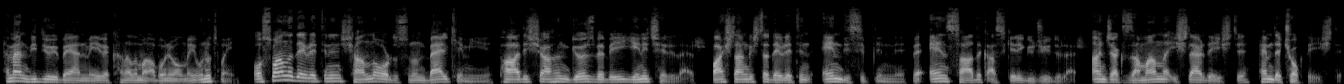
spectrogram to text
hemen videoyu beğenmeyi ve kanalıma abone olmayı unutmayın. Osmanlı Devleti'nin şanlı ordusunun bel kemiği, padişahın göz bebeği Yeniçeriler. Başlangıçta devletin en disiplinli ve en sadık askeri gücüydüler. Ancak zamanla işler değişti, hem de çok değişti.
